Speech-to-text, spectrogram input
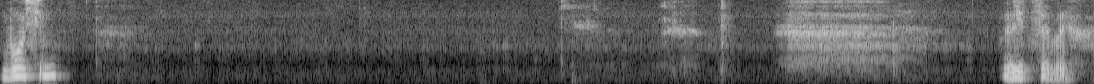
восемь. Лицевых.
